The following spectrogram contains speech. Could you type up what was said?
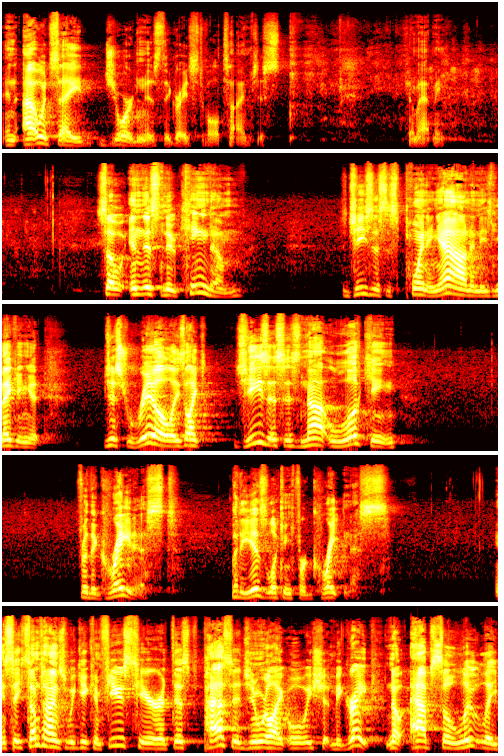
And I would say Jordan is the greatest of all time. Just come at me. So, in this new kingdom, Jesus is pointing out and he's making it just real. He's like, Jesus is not looking for the greatest, but he is looking for greatness. And see, sometimes we get confused here at this passage and we're like, well, we shouldn't be great. No, absolutely,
